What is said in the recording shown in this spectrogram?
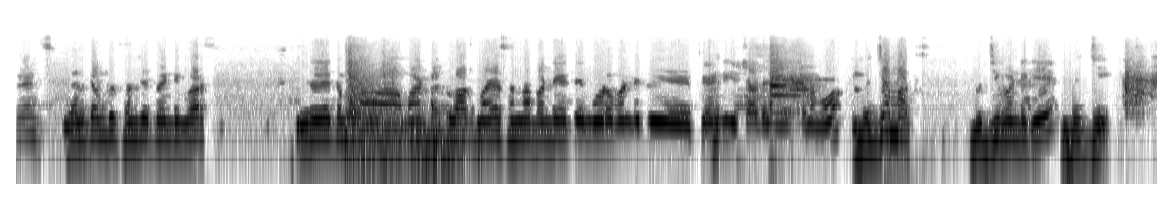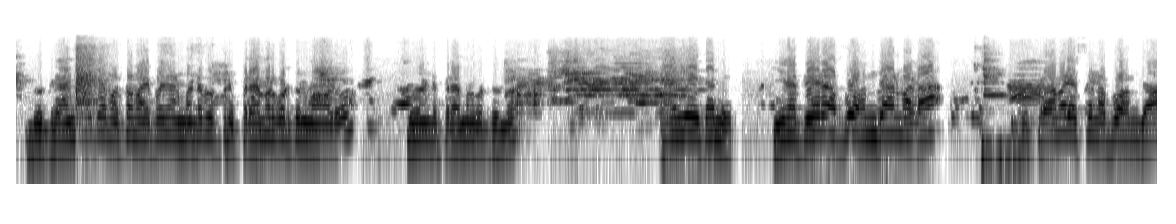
Friends welcome to Sanjay painting works ఈరోజు అయితే మన మన లాక్ మహేష్ అన్న బండి అయితే మూడో బండికి పెయింటింగ్ స్టార్ట్ చేస్తున్నాము. బుజ్జమ్మ బుజ్జి బండికి. బుజ్జి. ఇప్పుడు గ్రాండ్ అయితే మొత్తం అయిపోయింది అనమాట ఇప్పుడు ప్రేమర్ కొడుతుంది మావాడు చూడండి ప్రేమర్ కొడుతుండు హ్యాండ్ తమ్మి ఈయన పేరు అబ్బు హంజా అనమాట ఇప్పుడు ప్రేమర్ వేస్తున్న అబ్బు హంజా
